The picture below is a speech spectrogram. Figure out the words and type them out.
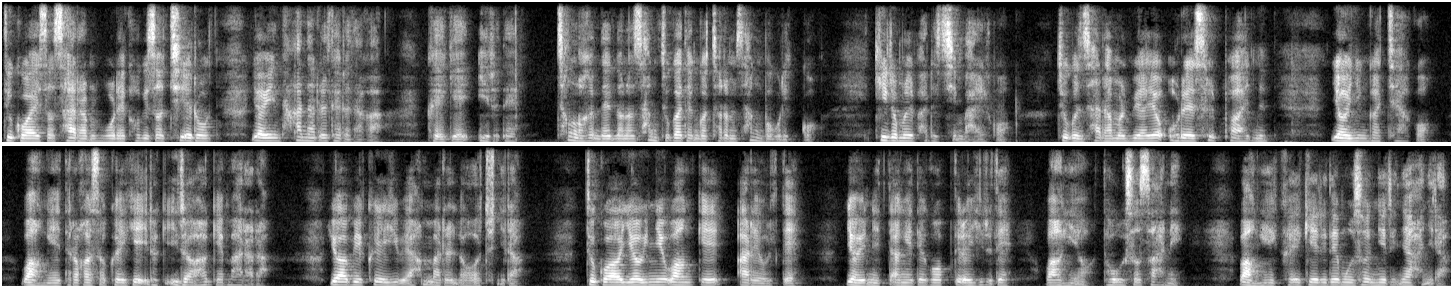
드고아에서 사람을 보내 거기서 지혜로운 여인 하나를 데려다가 그에게 이르되 청하건대 너는 상주가 된 것처럼 상복을 입고 기름을 바르지 말고 죽은 사람을 위하여 오래 슬퍼하는 여인같이 하고 왕에 들어가서 그에게 이렇게 이러하게 말하라. 요압이 그의 입에 한 말을 넣어주니라. 두고 여인이 왕께 아래올 때 여인이 땅에 대고 엎드려 이르되 왕이여 도우소서 하니 왕이 그에게 이르되 무슨 일이냐 하니라.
